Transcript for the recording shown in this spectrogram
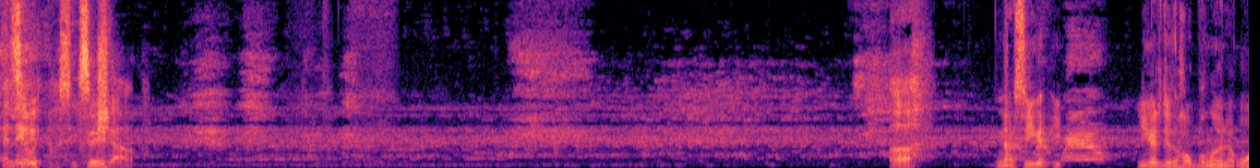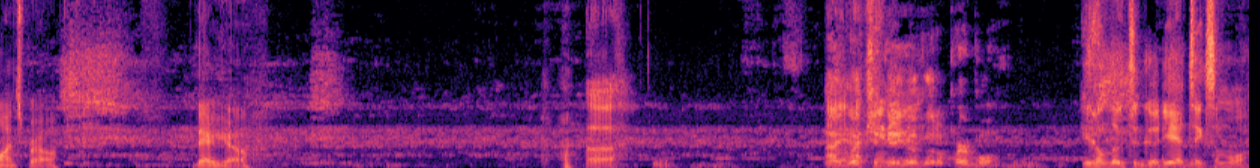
And they See? always oh, see, See? fish out. Ugh. No, so you got you, you got to do the whole balloon at once, bro. There you go. Ugh. You I- don't I can't good. You look a little purple. You don't look too good. Yeah, take some more.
